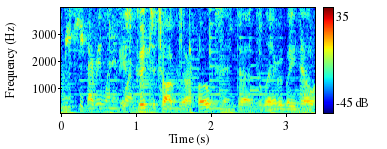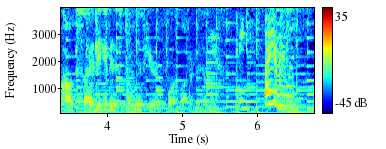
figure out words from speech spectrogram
we keep everyone informed. It's good to talk with our folks and uh, to let everybody know how exciting it is to live here in Fort Lauderdale. Thanks. Bye, everyone.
